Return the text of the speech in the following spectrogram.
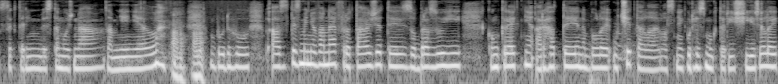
se kterým byste možná zaměnil ano, ano. Budhu. A ty zmiňované frotáže, ty zobrazují konkrétně arhaty neboli učitele vlastně buddhismu, který šířili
